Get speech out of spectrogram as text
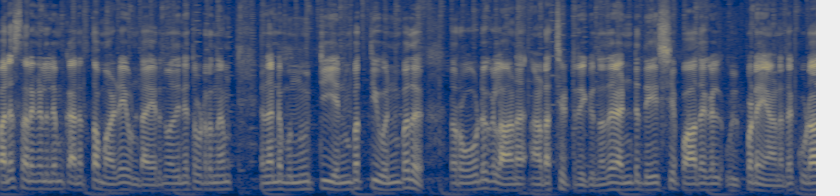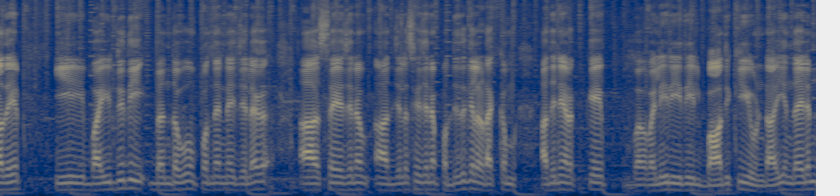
പല സ്ഥലങ്ങളിലും കനത്ത മഴയുണ്ടായിരുന്നു. അതിനെ തുടർന്ന് ഏതാണ്ട് മുന്നൂറ്റി എൺപത്തി ഒൻപത് റോഡുകളാണ് അടച്ചിട്ടിരിക്കുന്നത്. രണ്ട് ദേശീയപാതകൾ ഉൾപ്പെടെയാണിത്. കൂടാതെ ഈ വൈദ്യുതി ബന്ധവും ഒപ്പം തന്നെ ജല സേചന സേചനം ജലസേചന പദ്ധതികളടക്കം അതിനെയൊക്കെ വലിയ രീതിയിൽ ബാധിക്കുകയുണ്ടായി. എന്തായാലും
